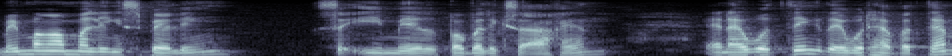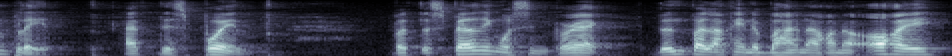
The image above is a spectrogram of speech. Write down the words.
May mga maling spelling sa email pabalik sa akin, and I would think they would have a template at this point. But the spelling was incorrect. Doon pa lang kinabahan ako na okay,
